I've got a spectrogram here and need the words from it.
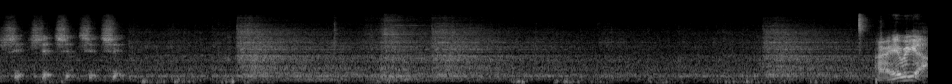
Shit, shit, shit, shit, shit. Alright, here we go.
